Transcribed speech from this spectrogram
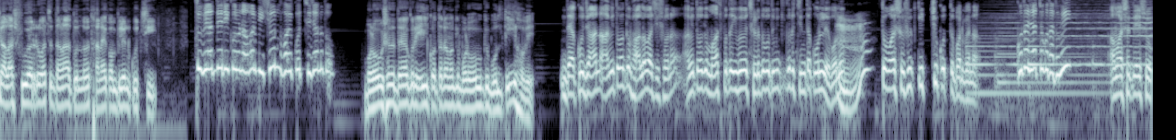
শালা শুয়ার রয়েছে দাঁড়া তোর নামে থানায় কমপ্লেন করছি। তুমি আর দেরি করো না আমার ভীষণ ভয় করছে জানো তো। বড়বাবুর সাথে দয়া করে এই কথাটা আমাকে বড় বড়বাবুকে বলতেই হবে। দেখো জান আমি তোমাকে ভালোবাসি শোনা আমি তোমাকে মাছ পথে এইভাবে ছেড়ে দেবো তুমি কি করে চিন্তা করলে বলো? তোমার শ্বশুর কিচ্ছু করতে পারবে না। কোথায় যাচ্ছ কোথায় তুমি? আমার সাথে এসো।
